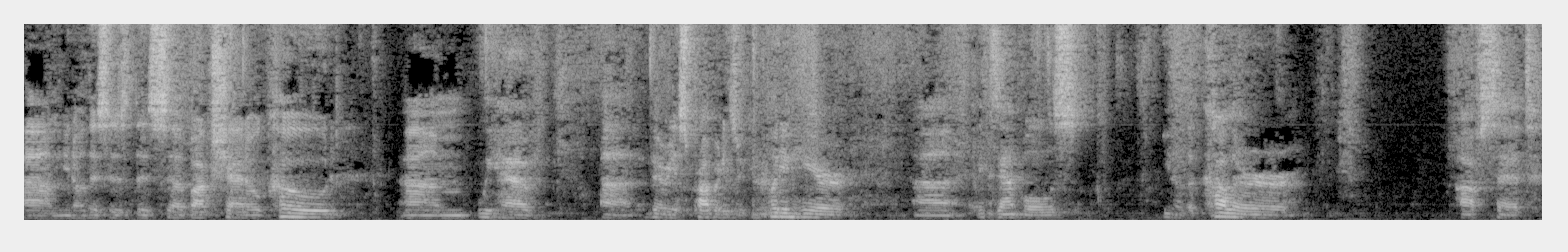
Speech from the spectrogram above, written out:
um, you know, this is this uh, box shadow code. Um, we have uh, various properties we can put in here. Uh, examples, you know, the color, offset.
